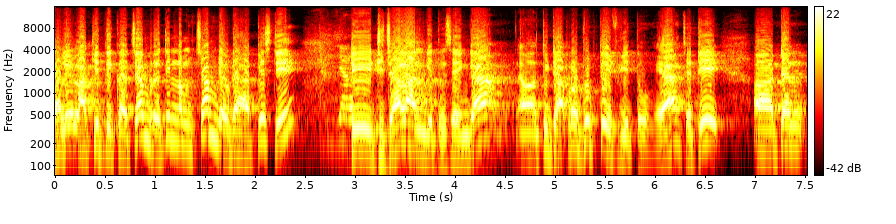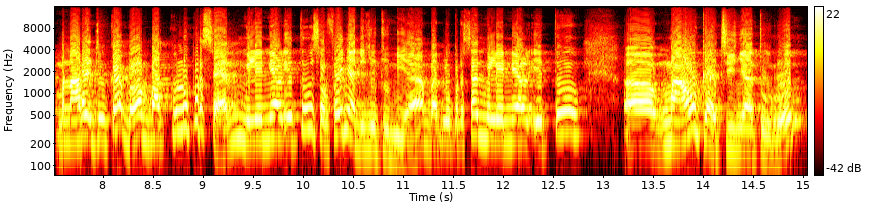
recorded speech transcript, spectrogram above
balik lagi tiga jam berarti 6 jam ya udah habis di Jalan. di, di jalan gitu sehingga eh, tidak produktif gitu ya. Jadi eh, dan menarik juga bahwa 40% milenial itu surveinya di seluruh dunia, 40% milenial itu eh, mau gajinya turun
